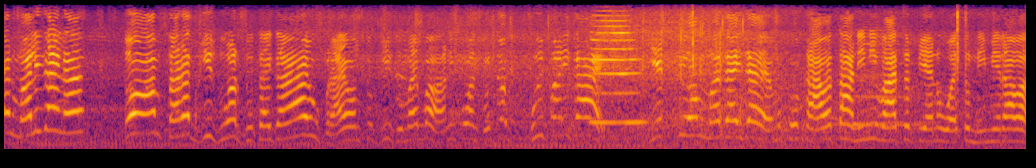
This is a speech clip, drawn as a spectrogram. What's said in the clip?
કે મળી જાય ને, તો આમ તરત ઘી જોર સુતાઈ જાય. ઉભરાય આમ તો ઘી જુમાય બહાની કોણ તો ભૂઈ પડી જાય. એટલી આમ મજા આવી જાય. અમુક કોક આવે તો ની વાત છે પેનું હોય તો નહીં મેરાવે.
